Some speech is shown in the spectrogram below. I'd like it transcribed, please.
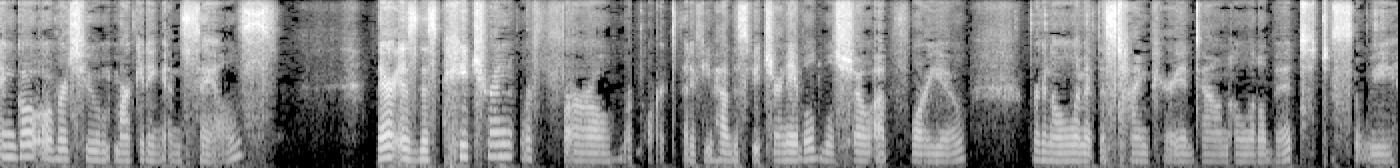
and go over to marketing and sales, there is this patron referral report that if you have this feature enabled will show up for you. We're going to limit this time period down a little bit just so we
